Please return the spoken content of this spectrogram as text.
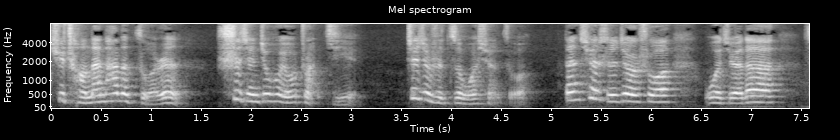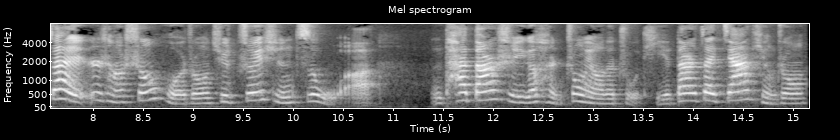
去承担他的责任，事情就会有转机。这就是自我选择。但确实就是说，我觉得在日常生活中去追寻自我，它当然是一个很重要的主题。但是在家庭中，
